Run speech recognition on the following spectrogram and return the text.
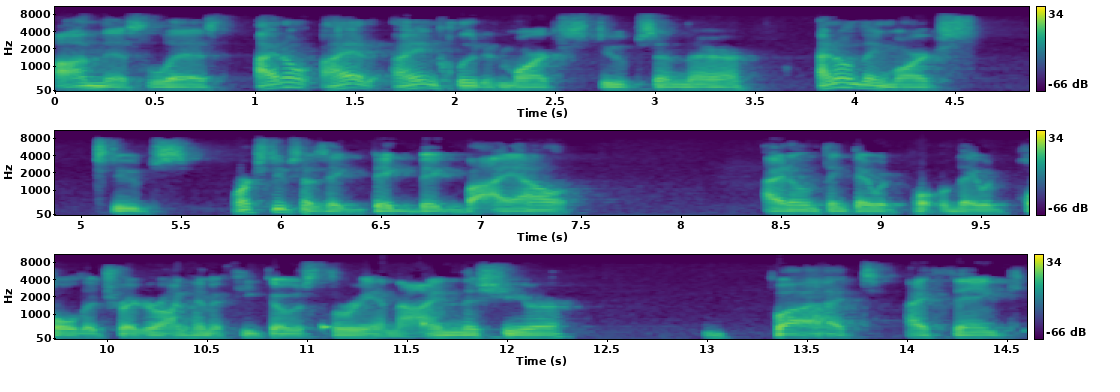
on this list. I don't. I had, I included Mark Stoops in there. I don't think Mark Stoops. Mark Stoops has a big, big buyout. I don't think they would pull, they would pull the trigger on him if he goes three and nine this year. But I think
